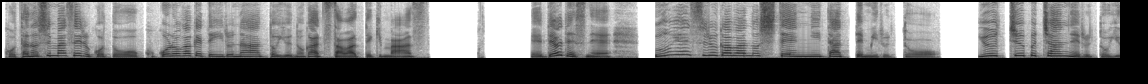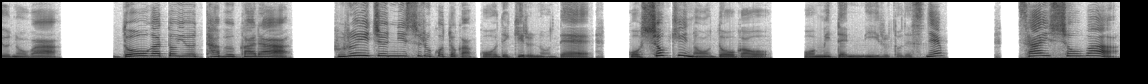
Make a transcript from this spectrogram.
こう楽しませることを心がけているなというのが伝わってきます。えではですね、運営する側の視点に立ってみると、YouTube チャンネルというのは、動画というタブから古い順にすることがこうできるので、こう初期の動画をこう見てみるとですね最初は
